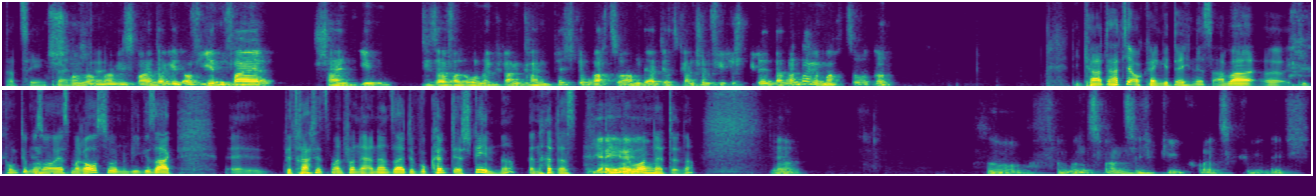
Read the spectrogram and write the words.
Da zehn Schauen wir mal, wie es weitergeht. Auf jeden Fall scheint ihm dieser verlorene Krank keinen Pech gebracht zu haben. Der hat jetzt ganz schön viele Spiele hintereinander gemacht, so, ne? die Karte hat ja auch kein Gedächtnis, aber äh, die Punkte muss man auch erstmal rausholen. Und wie gesagt, äh, betrachtet man von der anderen Seite, wo könnte der stehen, ne? wenn er das ja, ja, gewonnen genau. hätte. Ne? Ja. So, 25 Pi Kreuz König.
